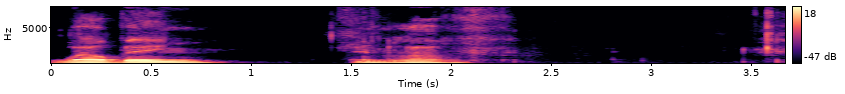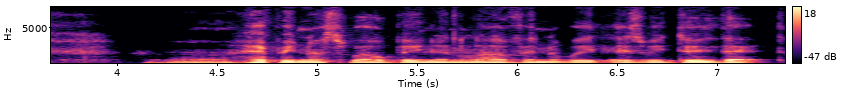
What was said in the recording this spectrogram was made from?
well-being, and love. Uh, happiness, well-being, and love. And we, as we do that,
